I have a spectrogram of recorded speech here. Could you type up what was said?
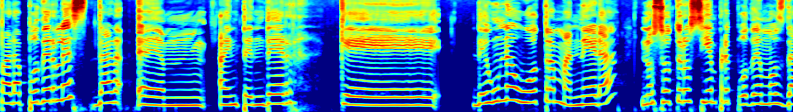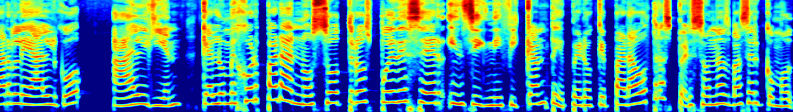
para poderles dar em, a entender que de una u otra manera nosotros siempre podemos darle algo a alguien que a lo mejor para nosotros puede ser insignificante, pero que para otras personas va a ser como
